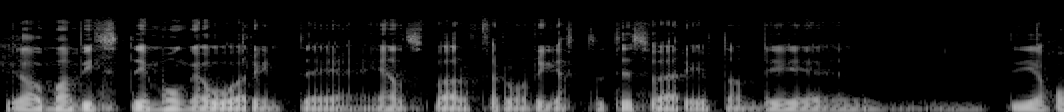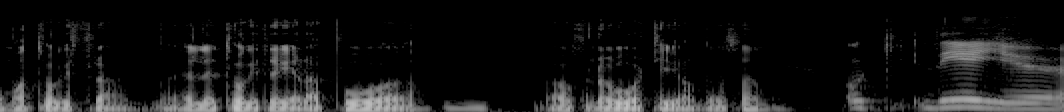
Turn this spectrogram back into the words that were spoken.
Ja, man visste i många år inte ens varför hon reste till Sverige utan det, det har man tagit fram, eller tagit reda på ja, för några årtionden sedan. Och det är ju,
